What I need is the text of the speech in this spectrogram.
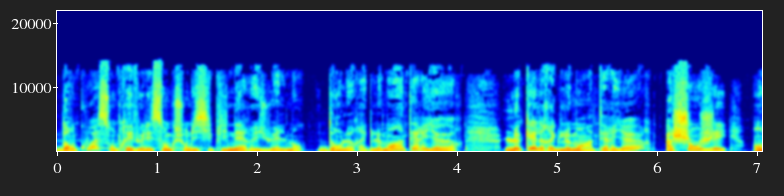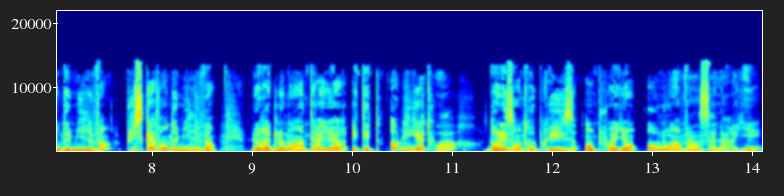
dans quoi sont prévues les sanctions disciplinaires usuellement? Dans le règlement intérieur. Lequel règlement intérieur a changé en 2020, puisqu'avant 2020, le règlement intérieur était obligatoire dans les entreprises employant au moins 20 salariés,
